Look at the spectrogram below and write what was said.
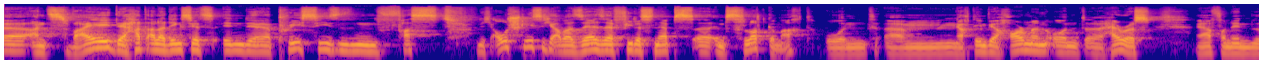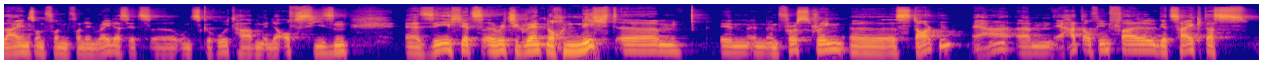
an zwei. Der hat allerdings jetzt in der Preseason fast nicht ausschließlich, aber sehr, sehr viele Snaps äh, im Slot gemacht. Und ähm, nachdem wir Harmon und äh, Harris ja, von den Lions und von, von den Raiders jetzt äh, uns geholt haben in der Offseason, äh, sehe ich jetzt äh, Richie Grant noch nicht. Ähm, im, im, im, First String starten. Ja, ähm, er hat auf jeden Fall gezeigt, dass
